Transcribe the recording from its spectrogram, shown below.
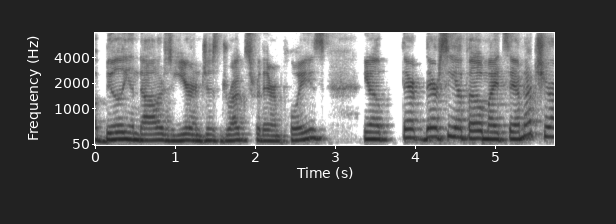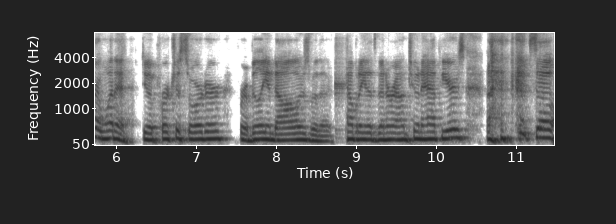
a billion dollars a year in just drugs for their employees you know, their their CFO might say, I'm not sure I want to do a purchase order for a billion dollars with a company that's been around two and a half years. so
